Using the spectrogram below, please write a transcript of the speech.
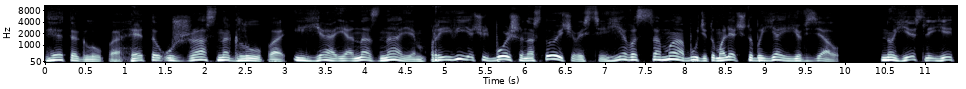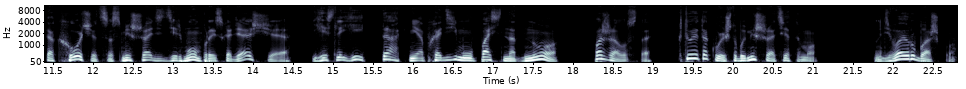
Это глупо, это ужасно глупо. И я, и она знаем. Прояви я чуть больше настойчивости, Ева сама будет умолять, чтобы я ее взял. Но если ей так хочется смешать с дерьмом происходящее, если ей так необходимо упасть на дно, пожалуйста, кто я такой, чтобы мешать этому? Надеваю рубашку,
